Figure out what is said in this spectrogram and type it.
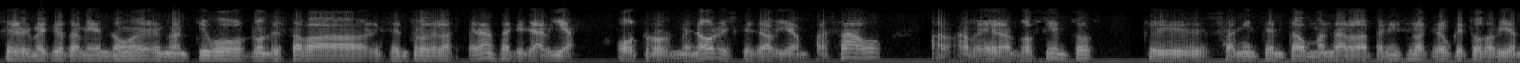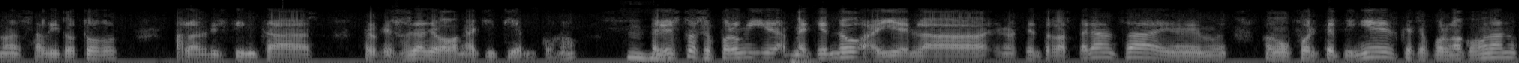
se les metió también en antiguo donde estaba el Centro de la Esperanza, que ya había otros menores que ya habían pasado, eran 200 que se han intentado mandar a la península, creo que todavía no han salido todos a las distintas, pero que eso ya llevaban aquí tiempo, ¿no? Pero estos se fueron metiendo ahí en, la, en el centro de la Esperanza, en, un fuerte Piñés, que se fueron acomodando,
